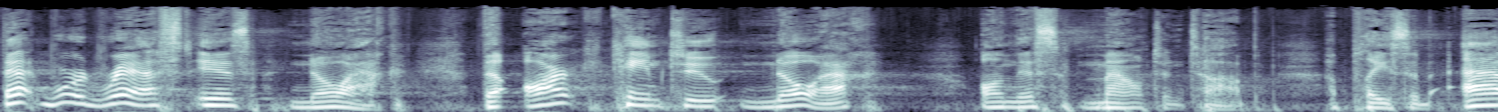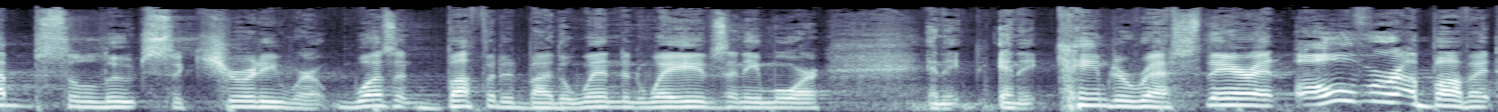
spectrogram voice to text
That word rest is Noach. The ark came to Noach on this mountaintop, a place of absolute security where it wasn't buffeted by the wind and waves anymore. And it, and it came to rest there. And over above it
